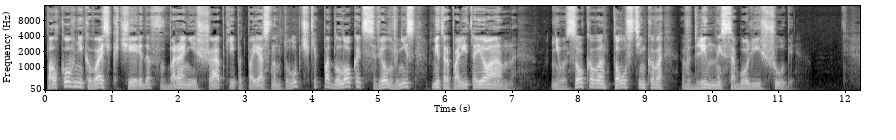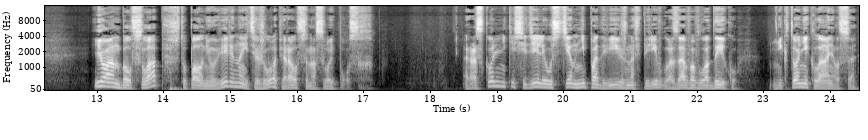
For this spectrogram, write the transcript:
Полковник Васьк Чередов в бараньей шапке и под поясном тулупчике под локоть свел вниз митрополита Иоанна, невысокого, толстенького, в длинной собольей шубе. Иоанн был слаб, ступал неуверенно и тяжело опирался на свой посох. Раскольники сидели у стен неподвижно, вперив глаза во владыку. Никто не кланялся.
